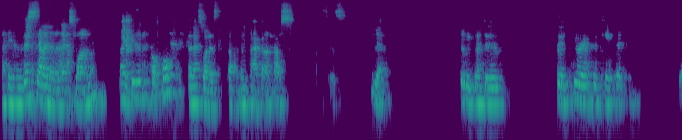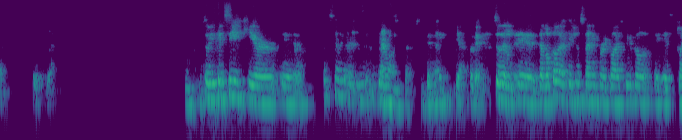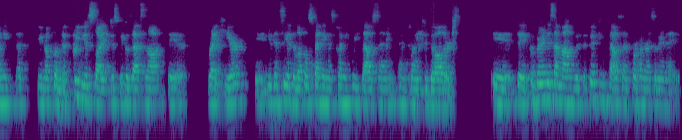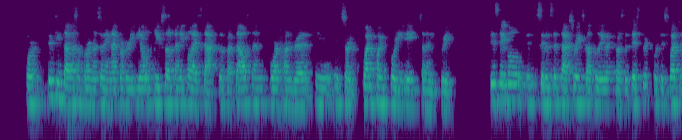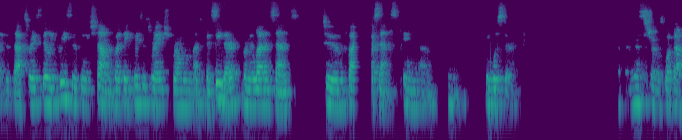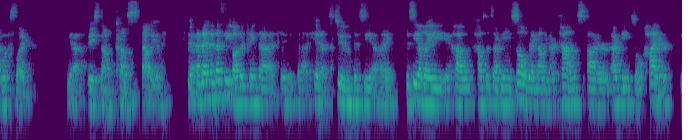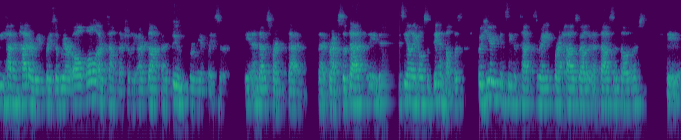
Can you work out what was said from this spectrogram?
I think this slide and the next one might be helpful. The next one is, um, impact on house. yeah. So we can do. If you're in fifteen, but. Yeah. Yeah. So you can see here, uh, Let's start at- Fifteen, yeah, okay, so the, uh, the local education spending for equalized people is twenty, that's, you know, from the previous slide, just because that's not, uh, right here. Uh, you can see that the local spending is twenty-three thousand and twenty-two dollars. Uh, they comparing this amount with the fifteen thousand four hundred seventy-nine, or fifteen thousand four hundred seventy-nine property yield gives us an equalized tax of a thousand four hundred, uh, sorry, one point forty-eight seventy-three. This table exhibits the tax rates calculated across the district for this budget. The tax rate still increases in each town, but the increases range from, as you can see there, from eleven cents to five cents in, um, in Worcester. And this shows what that looks like Yeah, based on house value. yeah, and that, and that's the other thing that, uh, that hit us too, the CLA. The CLA, how houses are being sold right now in our towns are, are being sold higher. We haven't had a reappraisal. We are, all, all our towns actually are done, are due for reappraiser. Yeah, And that was part of that, that graph. So that, uh, the CLA also didn't help us. But here you can see the tax rate for a house valued at thousand dollars.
